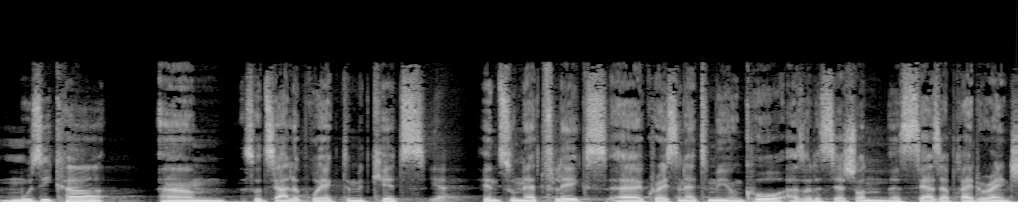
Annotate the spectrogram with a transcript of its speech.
Musiker, ähm, soziale Projekte mit Kids, ja hin zu Netflix, äh, Grey's Anatomy und Co. Also das ist ja schon eine sehr, sehr breite Range.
